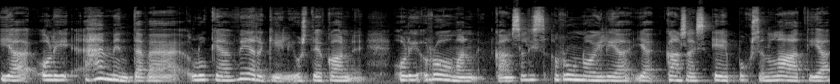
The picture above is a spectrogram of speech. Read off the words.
Ja oli hämmentävää lukea Vergiliusta, joka on, oli Rooman kansallisrunoilija ja kansalliseepoksen laatija.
